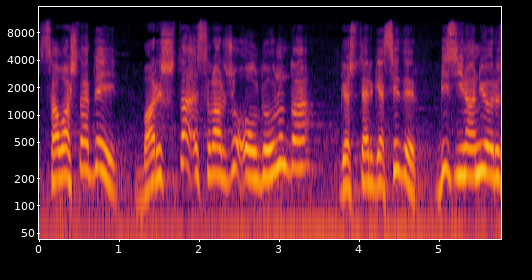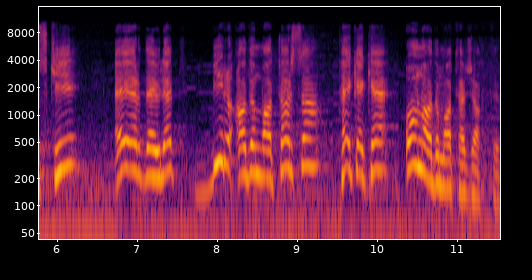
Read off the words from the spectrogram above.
savaşta değil, barışta ısrarcı olduğunun da göstergesidir. Biz inanıyoruz ki eğer devlet bir adım atarsa PKK 10 adım atacaktır.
